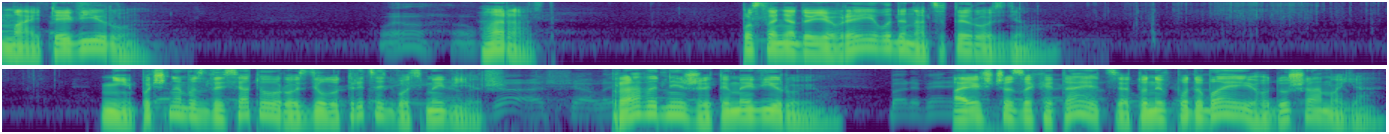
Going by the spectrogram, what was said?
Майте віру. Гаразд. Послання до євреїв, 11 розділ. Ні, почнемо з 10 розділу, 38 вірш. Праведний житиме вірою. А якщо захитається, то не вподобає його душа моя.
